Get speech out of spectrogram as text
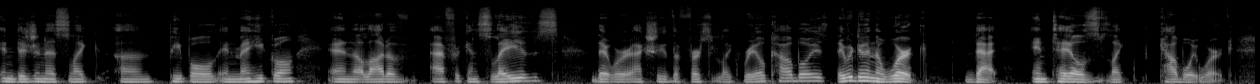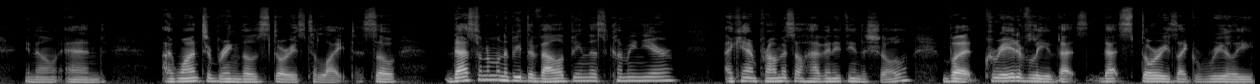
indigenous like um, people in Mexico and a lot of African slaves that were actually the first like real cowboys. They were doing the work that entails like cowboy work, you know, and I want to bring those stories to light. So that's what I'm going to be developing this coming year. I can't promise I'll have anything to show, but creatively, that's that story is like really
